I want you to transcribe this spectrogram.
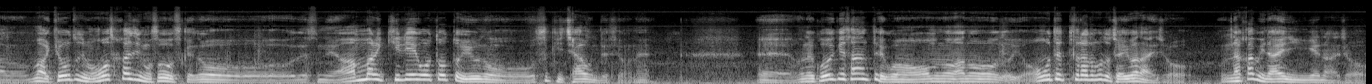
あのまあ、京都人も大阪人もそうですけど、ですね、あんまり綺麗事というのを好きちゃうんですよね。えー、で小池さんってこのあの表面のことしか言わないでしょ。中身ない人間なんでしょ。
